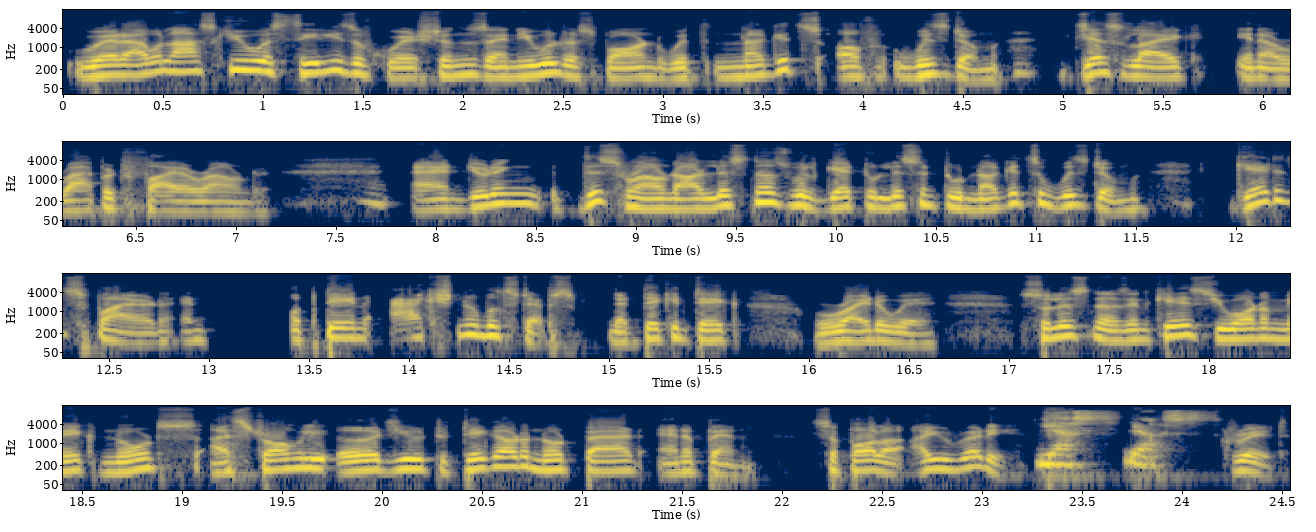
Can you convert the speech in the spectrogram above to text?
where I will ask you a series of questions and you will respond with nuggets of wisdom, just like in a rapid fire round. And during this round, our listeners will get to listen to nuggets of wisdom, get inspired, and obtain actionable steps that they can take right away. So, listeners, in case you want to make notes, I strongly urge you to take out a notepad and a pen. So, Paula, are you ready? Yes, yes. Great.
